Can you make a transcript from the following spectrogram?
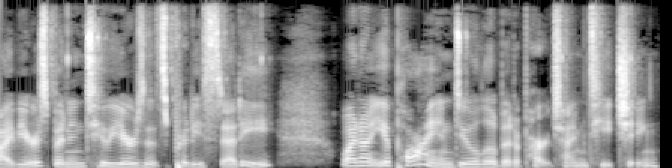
five years, but in two years, it's pretty steady. Why don't you apply and do a little bit of part time teaching?"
